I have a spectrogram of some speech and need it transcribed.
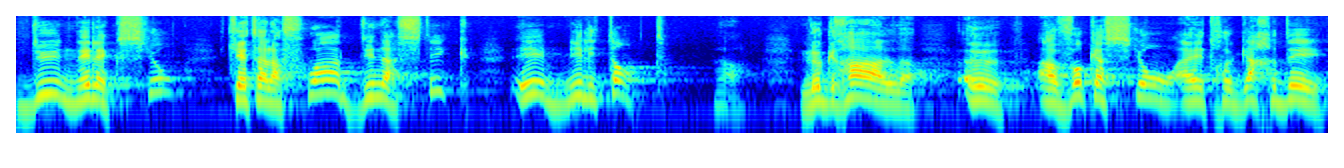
d'une élection qui est à la fois dynastique et militante. Le Graal euh, a vocation à être gardé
